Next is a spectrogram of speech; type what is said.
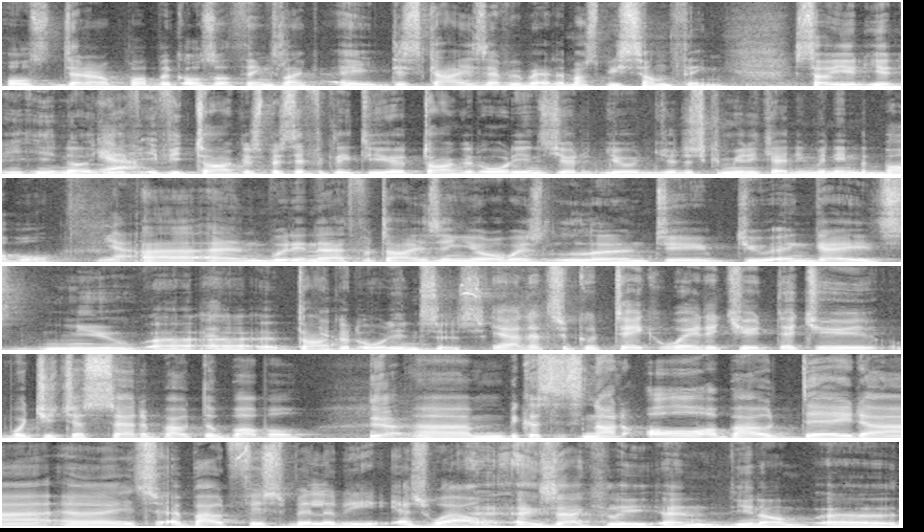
also general public, also thinks like, hey, this guy is everywhere. There must be something. So you you, you know, Yeah. if, if you target specifically to your target audience, you're you're, you're just communicating within the bubble. Yeah. Uh, and within advertising, you always learn to to engage new uh, uh, target audiences. Yeah, that's a good takeaway that you that you what you just said about the bubble. Yeah. Um, because it's not all about data; uh, it's about visibility as well. Exactly, and you know, uh,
